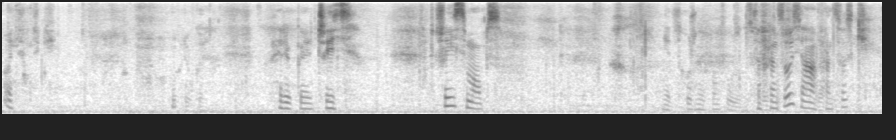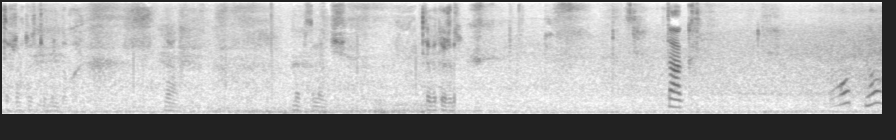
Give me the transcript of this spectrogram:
Ой, такий. Хрюкає. Грюкає чийсь. Чийсь мопс. Це схоже на француза. Це француз? А, Да. французький. Це французький бульдог. Да. Мопси менші. Це ви теж. Так. От, ну.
